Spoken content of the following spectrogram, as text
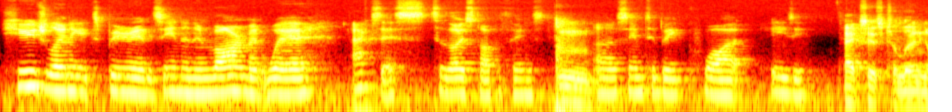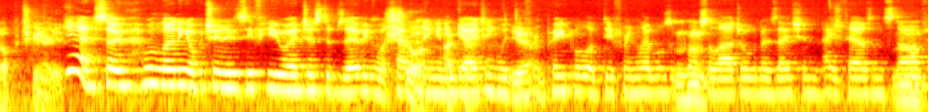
huge learning experience in an environment where access to those type of things Mm. uh, seemed to be quite easy. Access to learning opportunities. Yeah, so well, learning opportunities if you are just observing what's Sure, happening and okay, engaging with yeah. different people of differing levels across Mhm. a large organisation, eight thousand Mm-hmm. staff.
